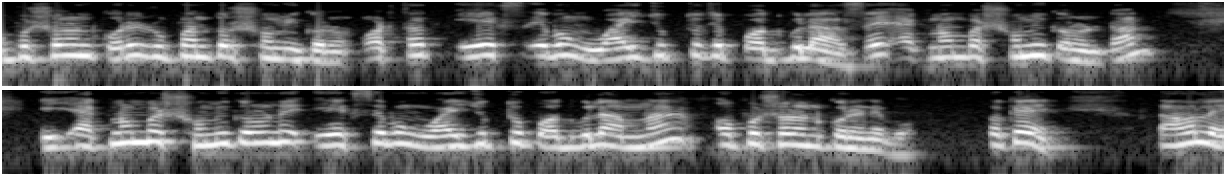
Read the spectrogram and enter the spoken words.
অপসারণ করে রূপান্তর সমীকরণ, অর্থাৎ এক্স এবং ওয়াই যুক্ত যে পদগুলো আছে, এক নম্বর সমীকরণটা, এই এক নম্বর সমীকরণে এক্স এবং ওয়াই যুক্ত পদগুলো আমরা অপসারণ করে নেব ওকে তাহলে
